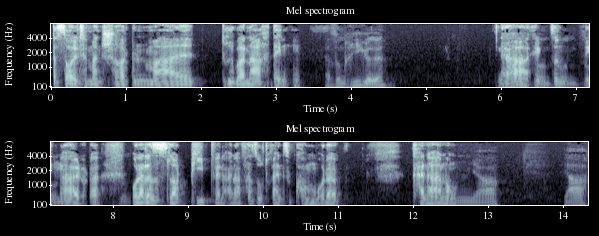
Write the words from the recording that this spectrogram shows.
Das sollte man schon mal drüber nachdenken. Ja, so ein Riegel. Ja, So- irgend so, so- ein so- Ding so- halt. Oder, so- oder dass es laut piept, wenn einer versucht reinzukommen oder keine Ahnung. Ja. Ja.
